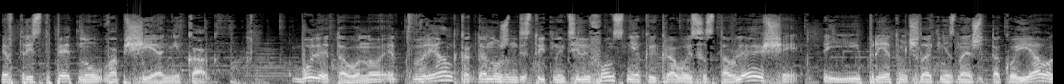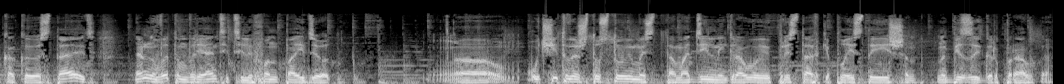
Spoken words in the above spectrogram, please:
F305, ну, вообще никак. Более того, но этот вариант, когда нужен действительно телефон с некой игровой составляющей, и при этом человек не знает, что такое Ява, как ее ставить, наверное, в этом варианте телефон пойдет. А, учитывая, что стоимость там отдельной игровой приставки PlayStation, но без игр, правда,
